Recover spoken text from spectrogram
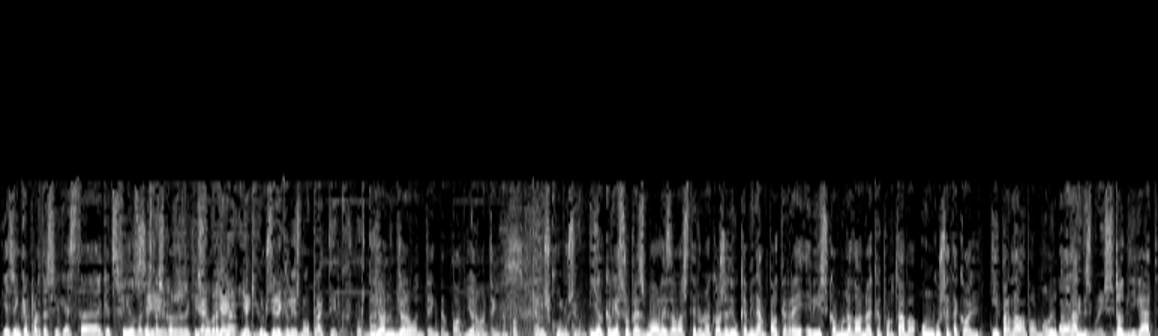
Hi ha gent que porta, sí, aquesta, aquests fils, sí, aquestes coses aquí hi ha, sobre hi ha, que... hi ha qui considera que li és molt pràctic per tant, Jo, jo no ho entenc tampoc, jo no ho entenc tampoc. cadascú el seu. I el que li ha sorprès molt és a l'Ester una cosa, diu, caminant pel carrer he vist com una dona que portava un gosset a coll i parlava pel mòbil, per Oh, tant, tot lligat,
